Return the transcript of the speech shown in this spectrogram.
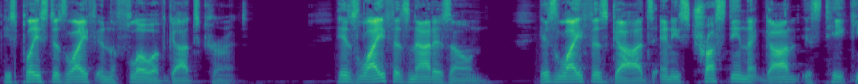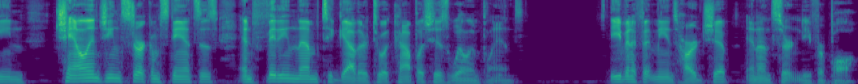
He's placed his life in the flow of God's current. His life is not his own. His life is God's, and he's trusting that God is taking challenging circumstances and fitting them together to accomplish his will and plans, even if it means hardship and uncertainty for Paul.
